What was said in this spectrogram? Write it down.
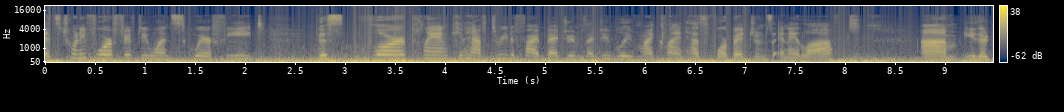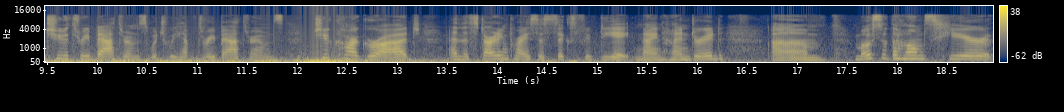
it's 2451 square feet. This floor plan can have three to five bedrooms. I do believe my client has four bedrooms and a loft. Um, either two to three bathrooms, which we have three bathrooms, two car garage, and the starting price is 658 900 um, Most of the homes here,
